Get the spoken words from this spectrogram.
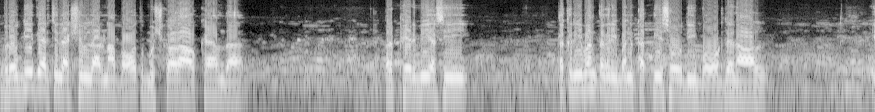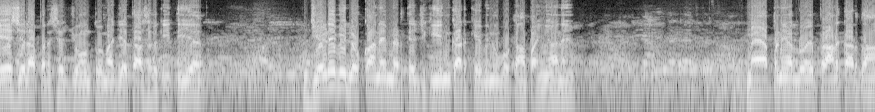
ਵਿਰੋਧੀ ਧਿਰ 'ਚ ਇਲੈਕਸ਼ਨ ਲੜਨਾ ਬਹੁਤ ਮੁਸ਼ਕਲ ਆ, ਔਖਾ ਹੁੰਦਾ। ਪਰ ਫਿਰ ਵੀ ਅਸੀਂ ਤਕਰੀਬਨ ਤਕਰੀਬਨ 3100 ਦੀ ਵੋਟ ਦੇ ਨਾਲ ਇਸ ਜ਼ਿਲ੍ਹਾ ਪਰਿਸ਼ਦ ਜ਼ੋਨ ਤੋਂ ਮੈਂ ਜਿੱਤ ਹਾਸਲ ਕੀਤੀ ਹੈ। ਜਿਹੜੇ ਵੀ ਲੋਕਾਂ ਨੇ ਮੇਰੇ ਤੇ ਯਕੀਨ ਕਰਕੇ ਮੈਨੂੰ ਵੋਟਾਂ ਪਾਈਆਂ ਨੇ, ਮੈਂ ਆਪਣੇ ਵੱਲੋਂ ਇਹ ਪ੍ਰਣ ਕਰਦਾ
